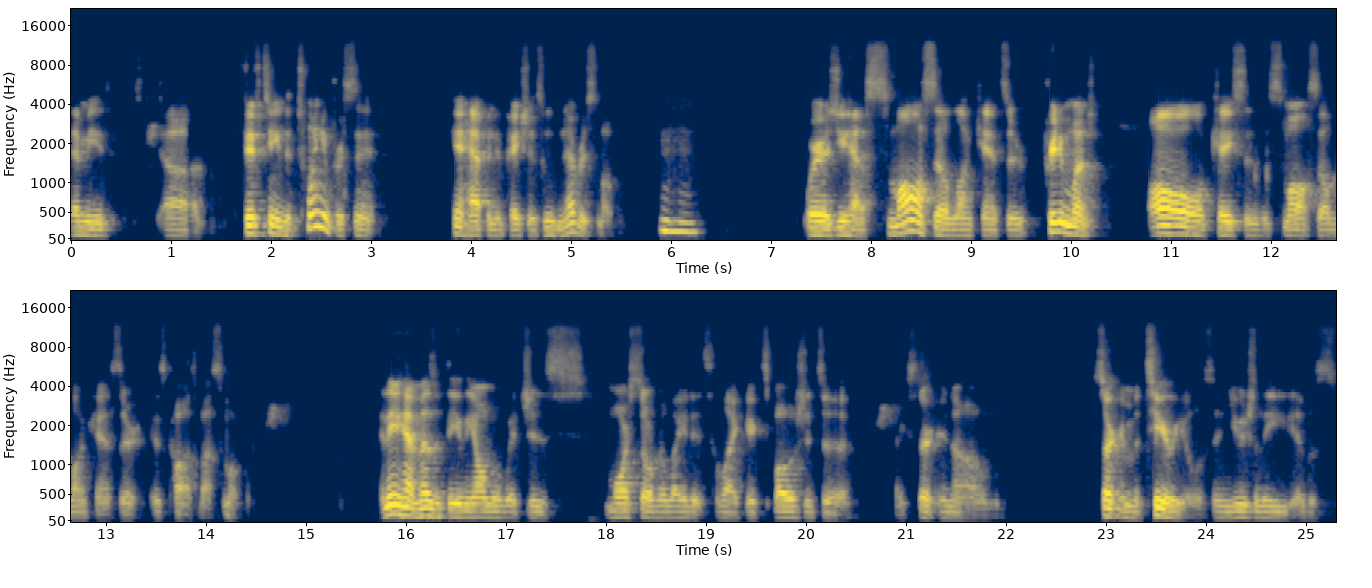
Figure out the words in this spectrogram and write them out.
that means uh, 15 to 20 percent can happen in patients who've never smoked. Mm-hmm. Whereas you have small cell lung cancer, pretty much all cases of small cell lung cancer is caused by smoking. And then you have mesothelioma, which is more so related to like exposure to like certain um certain materials and usually it was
